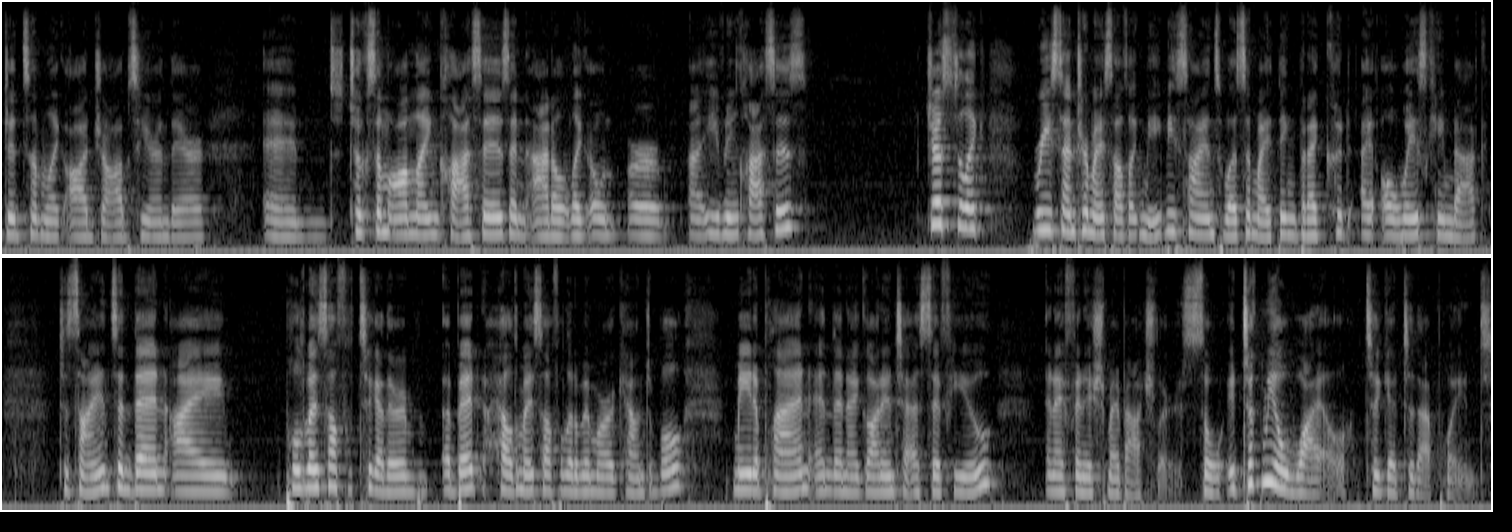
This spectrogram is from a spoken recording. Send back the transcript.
did some like odd jobs here and there and took some online classes and adult like own, or uh, evening classes just to like recenter myself like maybe science wasn't my thing but i could i always came back to science and then i pulled myself together a bit, held myself a little bit more accountable, made a plan, and then I got into SFU and I finished my bachelor's. So it took me a while to get to that point.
